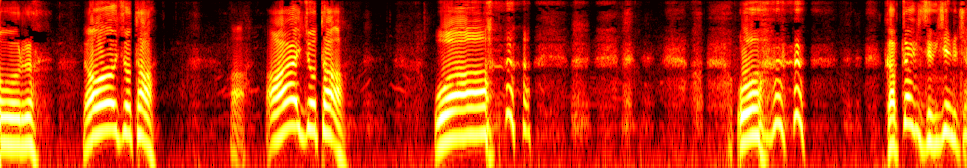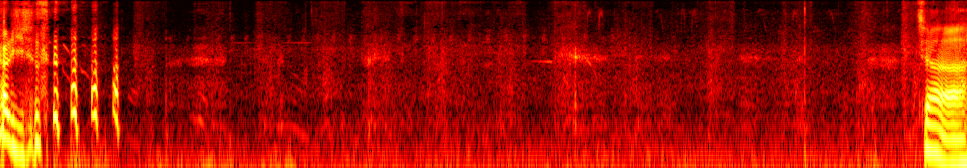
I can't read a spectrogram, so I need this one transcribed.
아, 어려. 어, 좋다. 아, 아이, 좋다. 와. 와. 갑자기 정신을 차리셨어. 자.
